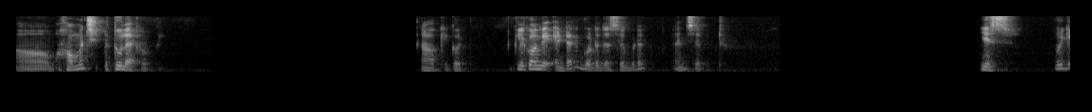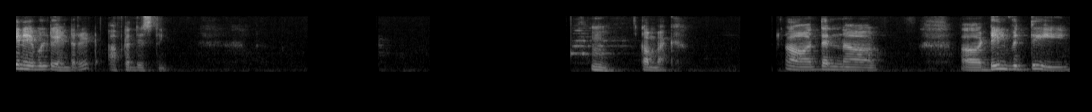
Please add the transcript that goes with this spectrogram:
uh, how much? 2 lakh rupee. Okay, good. Click on the enter, go to the save button and save it. Yes, we can able to enter it after this thing. Mm, come back. Uh, then uh, uh, deal with the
